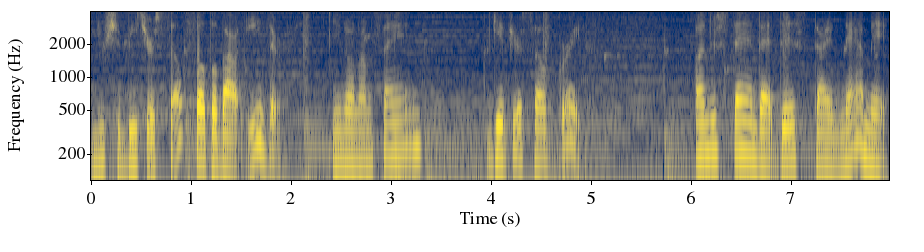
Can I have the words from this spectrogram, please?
you should beat yourself up about either. You know what I'm saying? Give yourself grace. Understand that this dynamic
